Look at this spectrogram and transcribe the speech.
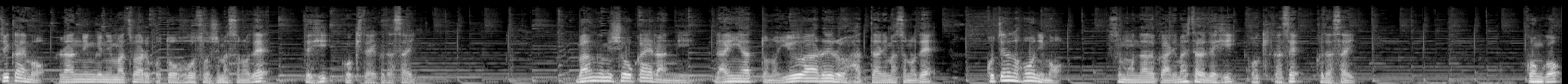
次回もランニングにまつわることを放送しますので、ぜひご期待ください。番組紹介欄に LINE アットの URL を貼ってありますので、こちらの方にも質問などがありましたらぜひお聞かせください。今後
